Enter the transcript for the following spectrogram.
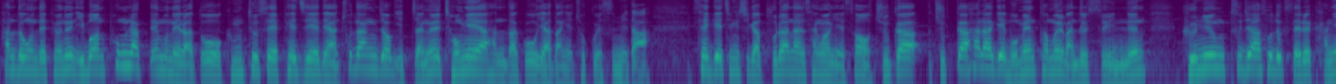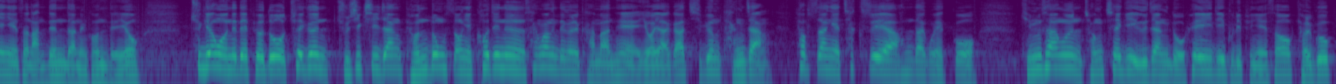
한동훈 대표는 이번 폭락 때문에라도 금투세 폐지에 대한 초당적 입장을 정해야 한다고 야당에 촉구했습니다. 세계 증시가 불안한 상황에서 주가, 주가 하락의 모멘텀을 만들 수 있는 금융투자소득세를 강행해서는 안 된다는 건데요. 추경 원내대표도 최근 주식시장 변동성이 커지는 상황 등을 감안해 여야가 지금 당장 협상에 착수해야 한다고 했고 김상훈 정책위 의장도 회의 뒤 브리핑에서 결국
